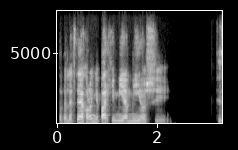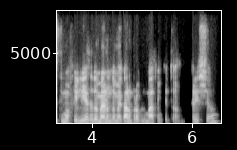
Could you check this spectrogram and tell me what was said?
τα τελευταία χρόνια υπάρχει μία μείωση της δημοφιλίας, δεδομένων των μεγάλων προβλημάτων και των κρίσεων.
